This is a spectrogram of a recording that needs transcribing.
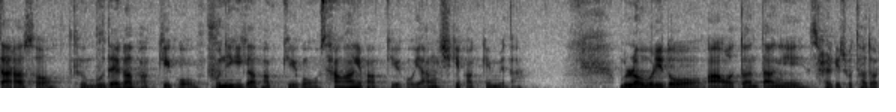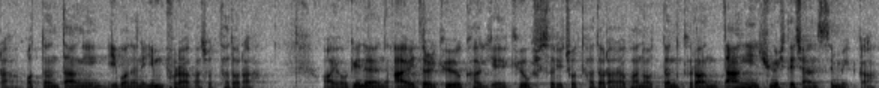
따라서 그 무대가 바뀌고 분위기가 바뀌고 상황이 바뀌고 양식이 바뀝니다. 물론 우리도 아, 어떤 땅이 살기 좋다더라, 어떤 땅이 이번에는 인프라가 좋다더라, 아, 여기는 아이들 교육하기에 교육시설이 좋다더라라고 하는 어떤 그런 땅이 중요시 되지 않습니까?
